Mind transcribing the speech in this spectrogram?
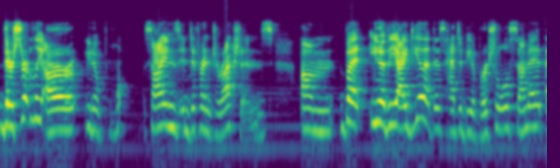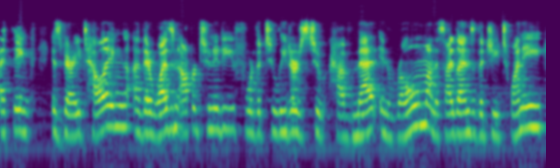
there certainly are you know signs in different directions. Um, but you know, the idea that this had to be a virtual summit, I think, is very telling. Uh, there was an opportunity for the two leaders to have met in Rome on the sidelines of the G20.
